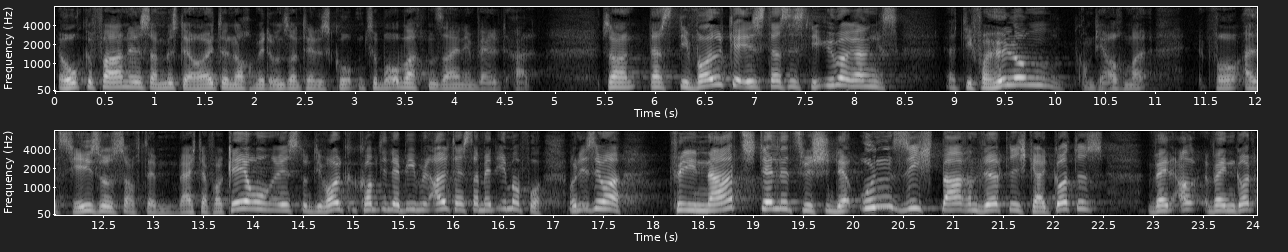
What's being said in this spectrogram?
er hochgefahren ist, dann müsste er heute noch mit unseren Teleskopen zu beobachten sein im Weltall. Sondern dass die Wolke ist, das ist die Übergangs-, die Verhüllung, kommt ja auch mal, wo als Jesus auf dem Berg der Verklärung ist und die Wolke kommt in der Bibel im Alttestament immer vor und ist immer für die Nahtstelle zwischen der unsichtbaren Wirklichkeit Gottes, wenn, wenn Gott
